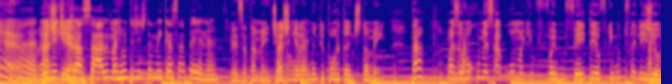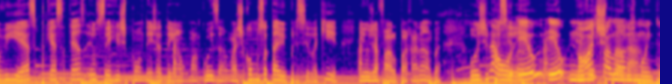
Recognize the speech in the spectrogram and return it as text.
É, é tem gente que, que, é. já sabe, mas muita gente também quer saber, né? Exatamente. Acho então, que ela é. é muito importante também, tá? Mas eu vou começar com uma que foi feita e eu fiquei muito feliz de ouvir essa, porque essa até eu sei responder, já tem alguma coisa, mas como só tá eu e Priscila aqui, e eu já falo pra caramba, hoje Não, Priscila, eu, eu, nós falamos muito.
